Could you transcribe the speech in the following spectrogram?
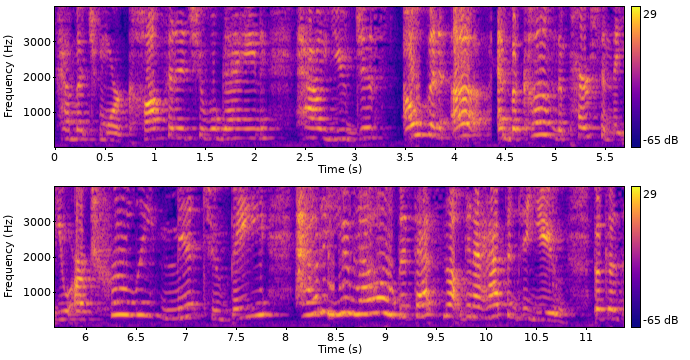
how much more confidence you will gain, how you just open up and become the person that you are truly meant to be. How do you know that that's not going to happen to you? Because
